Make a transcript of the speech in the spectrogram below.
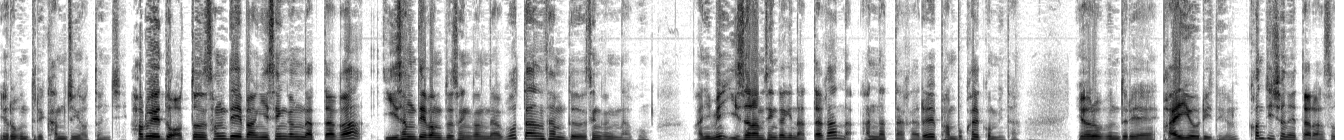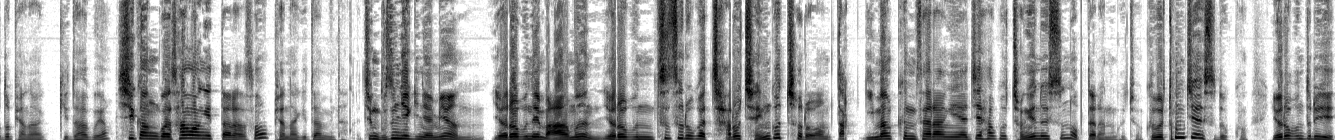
여러분들의 감정이 어떤지. 하루에도 어떤 상대방이 생각났다가 이 상대방도 생각나고 다른 사람도 생각나고 아니면 이 사람 생각이 났다가 나- 안 났다가를 반복할 겁니다. 여러분들의 바이오 리듬, 컨디션에 따라서도 변하기도 하고요. 시간과 상황에 따라서 변하기도 합니다. 지금 무슨 얘기냐면 여러분의 마음은 여러분 스스로가 자로 잰 것처럼 딱 이만큼 사랑해야지 하고 정해놓을 수는 없다라는 거죠. 그걸 통제할 수도 없고 여러분들이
